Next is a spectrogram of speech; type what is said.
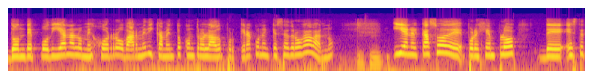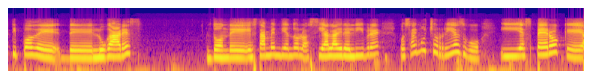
donde podían a lo mejor robar medicamento controlado porque era con el que se drogaban, ¿no? Y en el caso de, por ejemplo, de este tipo de, lugares donde están vendiéndolo así al aire libre, pues hay mucho riesgo y espero que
